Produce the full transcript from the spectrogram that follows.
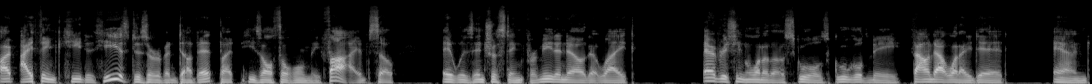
I, I think he did, he is deserving of it, but he's also only five. So it was interesting for me to know that like every single one of those schools Googled me, found out what I did, and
